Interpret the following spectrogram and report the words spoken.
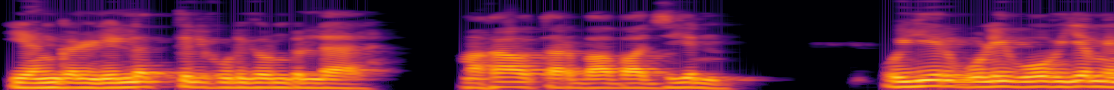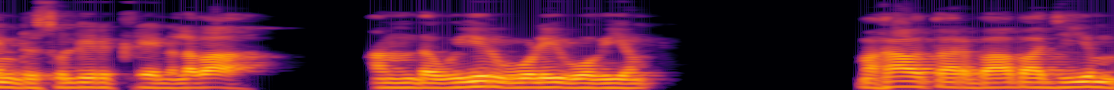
எங்கள் இல்லத்தில் குடிகொண்டுள்ள மகா அவதார் பாபாஜியின் உயிர் ஒளி ஓவியம் என்று சொல்லியிருக்கிறேன் அல்லவா? அந்த உயிர் ஒளி ஓவியம். மகாவதார் பாபாஜியும்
